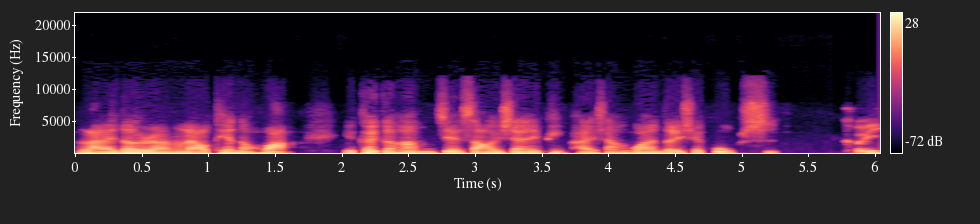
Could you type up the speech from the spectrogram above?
来的人聊天的话，也可以跟他们介绍一些你品牌相关的一些故事。可以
